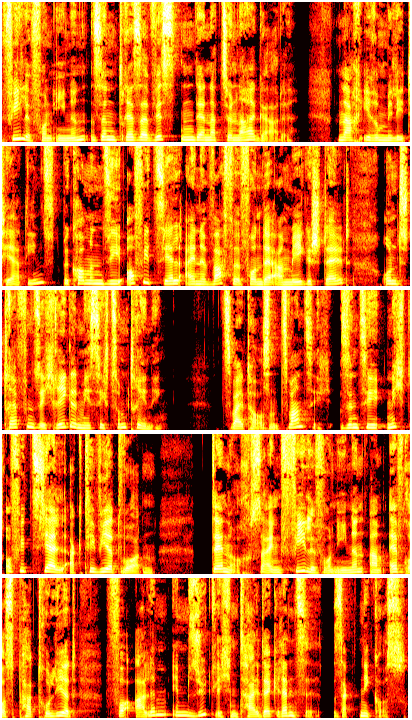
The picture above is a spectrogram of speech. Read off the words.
Viele von ihnen sind Reservisten der Nationalgarde. Nach ihrem Militärdienst bekommen sie offiziell eine Waffe von der Armee gestellt und treffen sich regelmäßig zum Training. 2020 sind sie nicht offiziell aktiviert worden, Dennoch seien viele von ihnen am Evros patrouilliert, vor allem im südlichen Teil der Grenze, sagt Nikos.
